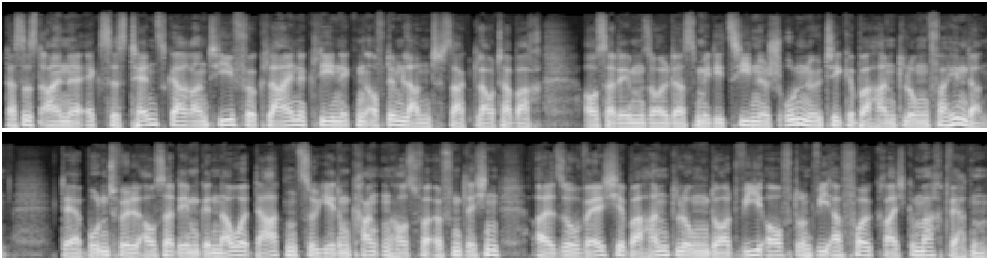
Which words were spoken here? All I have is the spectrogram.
Das ist eine Existenzgarantie für kleine Kliniken auf dem Land, sagt Lauterbach. Außerdem soll das medizinisch unnötige Behandlungen verhindern. Der Bund will außerdem genaue Daten zu jedem Krankenhaus veröffentlichen, also welche Behandlungen dort wie oft und wie erfolgreich gemacht werden.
